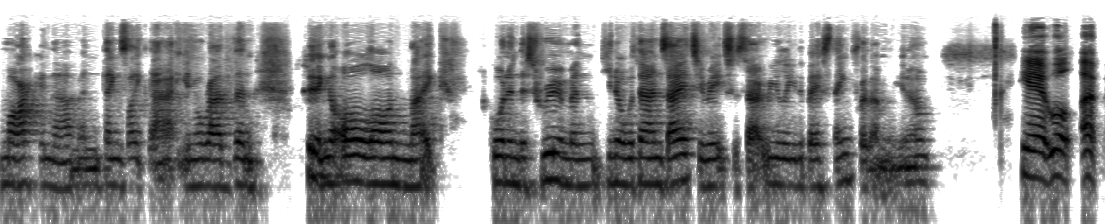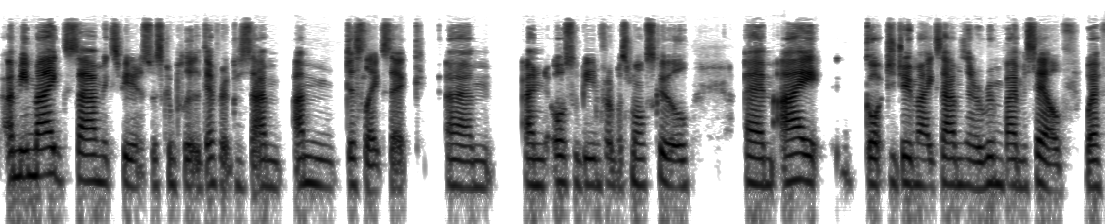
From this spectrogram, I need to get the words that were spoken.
marking them and things like that? You know, rather than putting it all on like going in this room and you know with anxiety rates, is that really the best thing for them? You know. Yeah, well, uh, I mean, my exam experience was completely different because I'm I'm dyslexic, um, and also being from a small school, um, I got to do my exams in a room by myself with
